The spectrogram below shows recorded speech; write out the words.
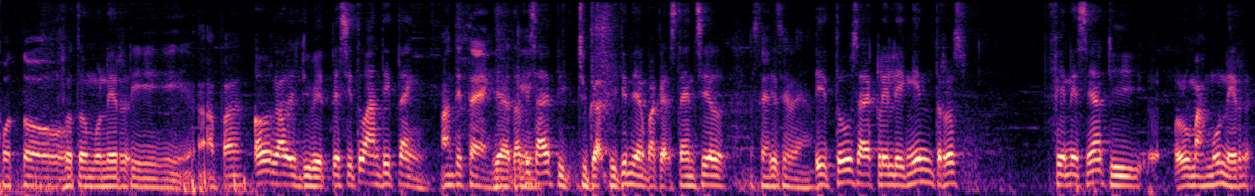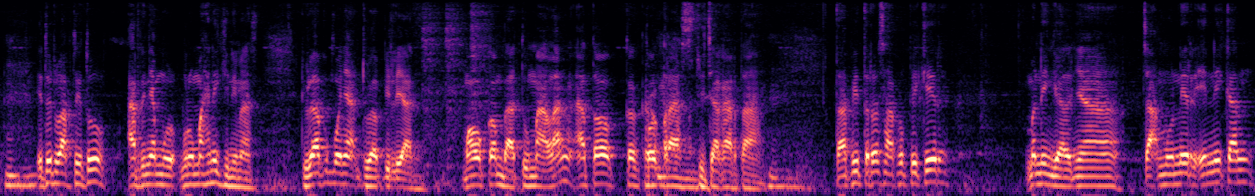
foto foto Munir. di apa? Oh kalau di Wetpage itu anti tank. Anti tank ya tapi saya bi juga bikin yang pakai stensil. Stensil ya. itu saya kelilingin terus finishnya di rumah Munir. Mm-hmm. itu waktu itu artinya rumah ini gini mas. Dulu aku punya dua pilihan. Mau ke Batu Malang atau ke, ke Kontras di Jakarta. Mm-hmm. tapi terus aku pikir meninggalnya Cak Munir ini kan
